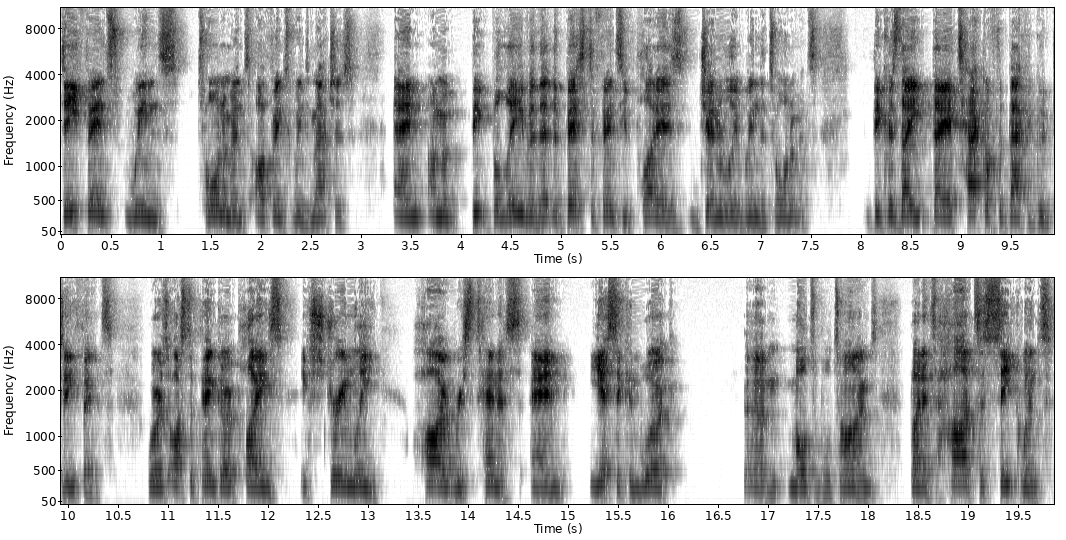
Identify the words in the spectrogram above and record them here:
defense wins tournaments, offense wins matches. And I'm a big believer that the best defensive players generally win the tournaments because they, they attack off the back of good defense. Whereas Ostapenko plays extremely high risk tennis. And yes, it can work um, multiple times, but it's hard to sequence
